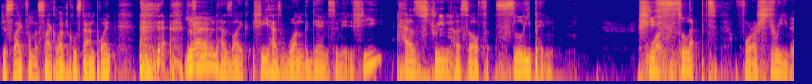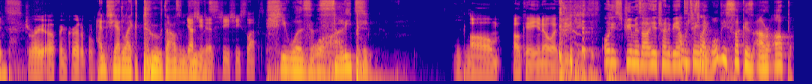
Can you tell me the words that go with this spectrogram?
just like from a psychological standpoint. this Yeah. woman has like she has won the game, to me. She has streamed Mm-hmm. herself sleeping. She What? slept for a stream, It's straight up incredible. and she had like two thousand. Yes, she did. She she slept. She was sleeping. Um. Okay, you know what? GG. All these streamers out here trying to be I was just entertaining. like, all these suckers are up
